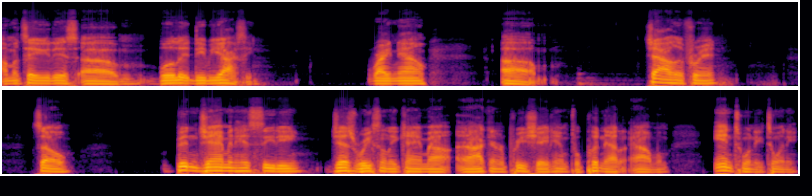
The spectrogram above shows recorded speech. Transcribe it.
I'm gonna tell you this. Um, Bullet DiBiase, right now, um, childhood friend. So, been jamming his CD. Just recently came out, and I can appreciate him for putting out an album in 2020.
